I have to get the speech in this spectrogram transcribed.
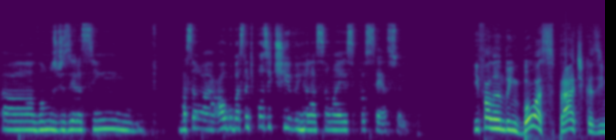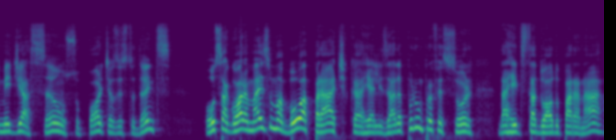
ah, vamos dizer assim, bastante, algo bastante positivo em relação a esse processo aí. E falando em boas práticas e mediação, suporte aos estudantes, ouça agora mais uma boa prática realizada por um professor da rede estadual do Paraná.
